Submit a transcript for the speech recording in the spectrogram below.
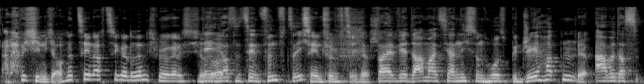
aber habe ich hier nicht auch eine 1080er drin? Ich bin mir gar nicht sicher. Nee, du hast eine 1050. 1050 ja, stimmt. weil wir damals ja nicht so ein hohes Budget hatten, Ja. aber das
